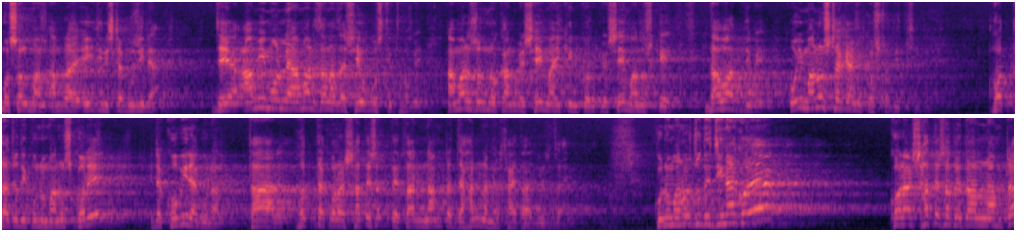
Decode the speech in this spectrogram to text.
মুসলমান, আমরা এই জিনিসটা বুঝি না। যে আমি মরলে আমার জানাজা সে উপস্থিত হবে। আমার জন্য কানবে, সে মাইকিন করবে, সে মানুষকে দাওয়াত দিবে। ওই মানুষটাকে আমি কষ্ট দিচ্ছি। হত্যা যদি কোনো মানুষ করে, এটা কবিরা গুণা তার হত্যা করার সাথে সাথে তার নামটা জাহান নামের খায়তা যায়। কোনো মানুষ যদি জিনা করে করার সাথে সাথে তার নামটা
